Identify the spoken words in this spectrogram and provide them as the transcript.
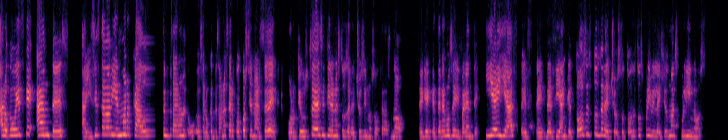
a lo que voy es que antes, ahí sí estaba bien marcado, empezaron, o sea, lo que empezaron a hacer fue cuestionarse de por qué ustedes sí tienen estos derechos y nosotras no de que, tenemos de diferente. Y ellas este, decían que todos estos derechos o todos estos privilegios masculinos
